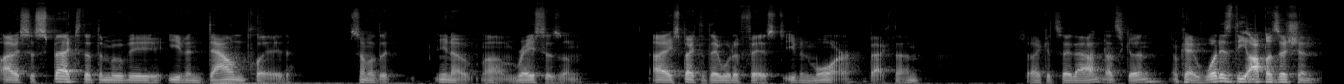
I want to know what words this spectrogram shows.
I suspect that the movie even downplayed some of the you know um, racism I expect that they would have faced even more back then. So I could say that. That's good. Okay, what is the opposition?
